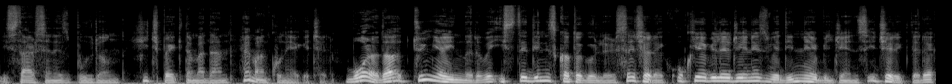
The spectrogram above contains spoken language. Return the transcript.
İsterseniz buyurun. Hiç beklemeden hemen konuya geçelim. Bu arada tüm yayınları ve istediğiniz kategorileri seçerek okuyabileceğiniz ve dinleyebileceğiniz içerikleri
